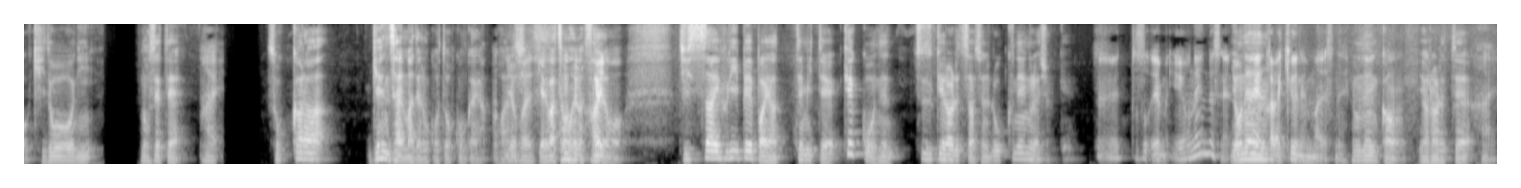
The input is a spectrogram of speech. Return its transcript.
を軌道に乗せて、はい。そっから現在までのことを今回お話しいければと思いますけれども、実際フリーペーパーやってみて、結構ね、続けられてたんですよね。6年ぐらいでしたっけ？えーっと、そう、え4年ですね。4年6年から9年までですね。?4 年間やられて。はい。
